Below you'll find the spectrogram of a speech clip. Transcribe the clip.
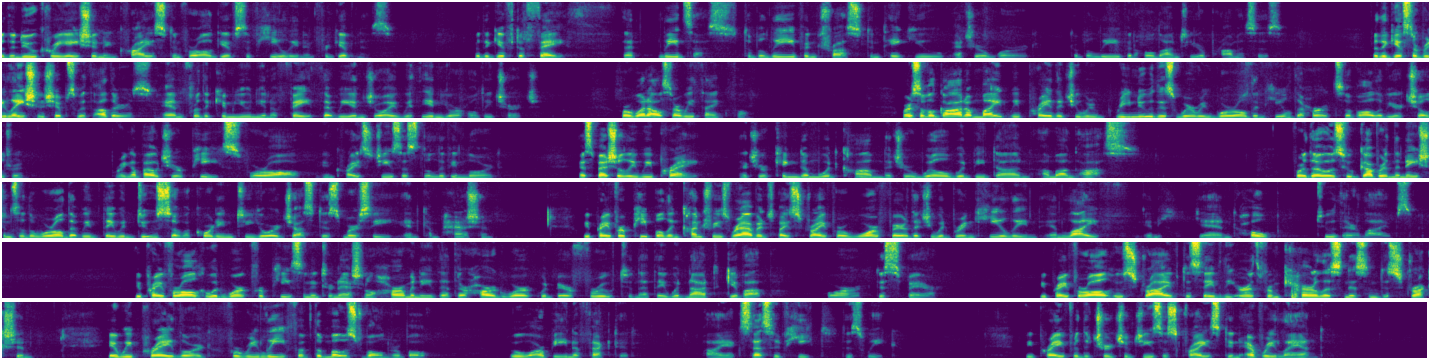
for the new creation in Christ, and for all gifts of healing and forgiveness, for the gift of faith that leads us to believe and trust and take you at your word, to believe and hold on to your promises, for the gifts of relationships with others, and for the communion of faith that we enjoy within your holy church. For what else are we thankful? Merciful God of might, we pray that you would renew this weary world and heal the hurts of all of your children. Bring about your peace for all in Christ Jesus, the living Lord. Especially we pray that your kingdom would come, that your will would be done among us. For those who govern the nations of the world, that we, they would do so according to your justice, mercy, and compassion. We pray for people in countries ravaged by strife or warfare that you would bring healing and life and, and hope to their lives. We pray for all who would work for peace and international harmony, that their hard work would bear fruit and that they would not give up or despair. We pray for all who strive to save the earth from carelessness and destruction. And we pray, Lord, for relief of the most vulnerable who are being affected by excessive heat this week. We pray for the Church of Jesus Christ in every land.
